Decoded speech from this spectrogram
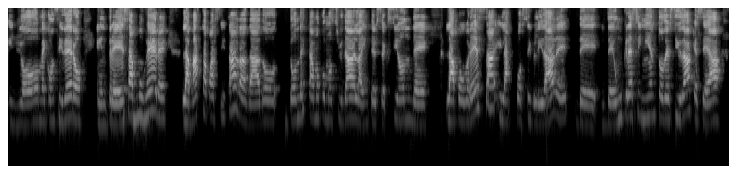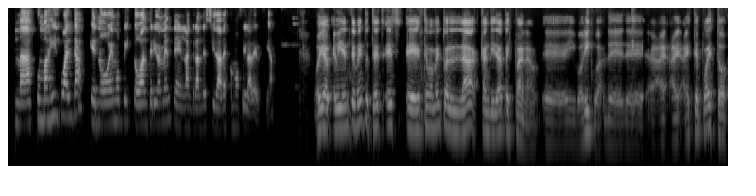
y yo me considero entre esas mujeres la más capacitada, dado dónde estamos como ciudad, la intersección de la pobreza y las posibilidades de, de un crecimiento de ciudad que sea más, con más igualdad que no hemos visto anteriormente en las grandes ciudades como Filadelfia. Oiga, evidentemente usted es en este momento la candidata hispana eh, y boricua de, de a, a, a, este puesto.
